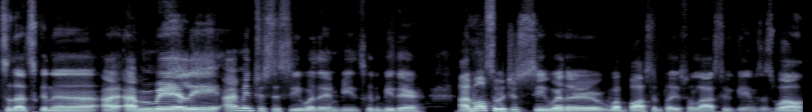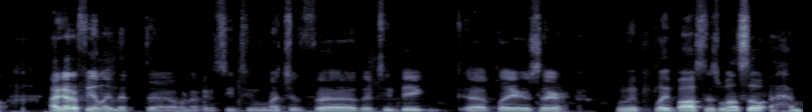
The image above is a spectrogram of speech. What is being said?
so that's gonna. I, I'm really I'm interested to see whether Embiid's going to be there. I'm also interested to see whether what Boston plays for the last two games as well. I got a feeling that uh, we're not going to see too much of uh, the two big uh, players there when we play Boston as well. So I'm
